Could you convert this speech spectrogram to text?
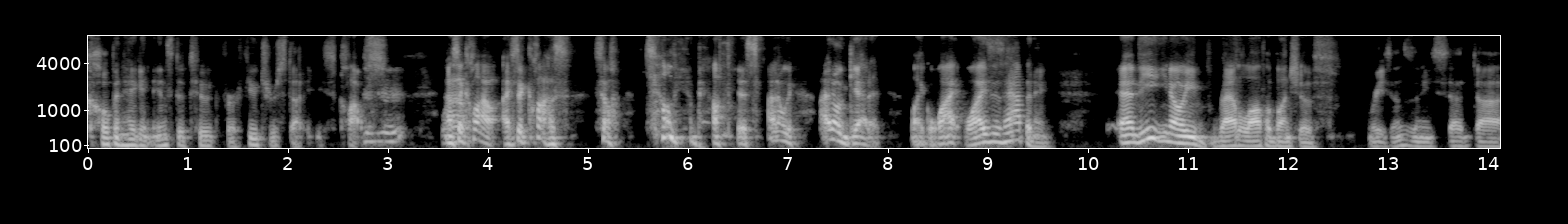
Copenhagen Institute for Future Studies, Klaus. Mm-hmm. Wow. I said, Klaus. I said, Klaus. So tell me about this. I don't. I don't get it. Like, why? Why is this happening? And he, you know, he rattled off a bunch of reasons, and he said. Uh,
